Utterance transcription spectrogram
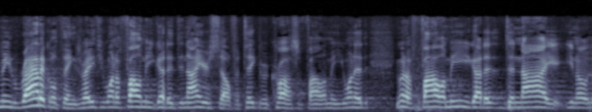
I mean, radical things, right? If you want to follow me, you got to deny yourself and take your cross and follow me. You want to, you want to follow me, you got to deny, you know,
